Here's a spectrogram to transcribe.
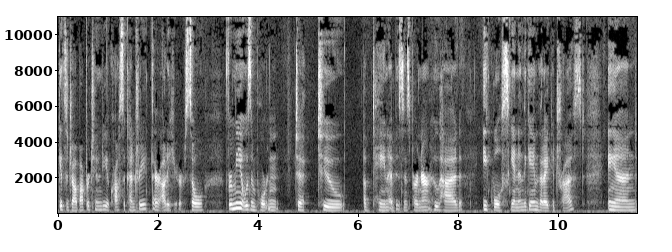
gets a job opportunity across the country, they're out of here. So for me, it was important to to obtain a business partner who had equal skin in the game that I could trust. And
